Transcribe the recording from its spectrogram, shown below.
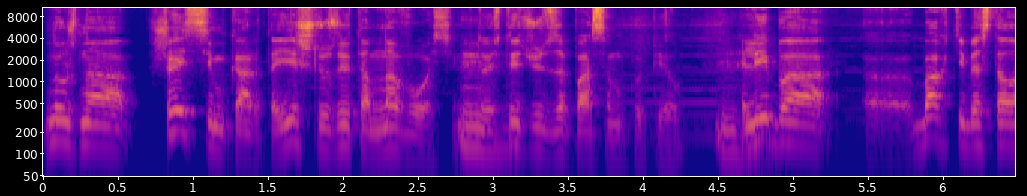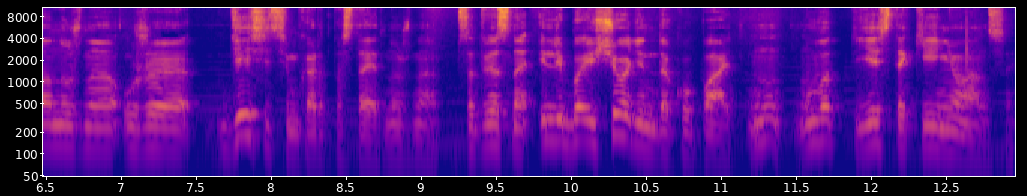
нужно 6 сим-карт, а есть шлюзы там на 8. Угу. То есть ты чуть запасом купил. Угу. Либо э, бах, тебе стало нужно уже 10 сим-карт поставить нужно. Соответственно, либо еще один докупать. Ну, ну вот есть такие нюансы.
